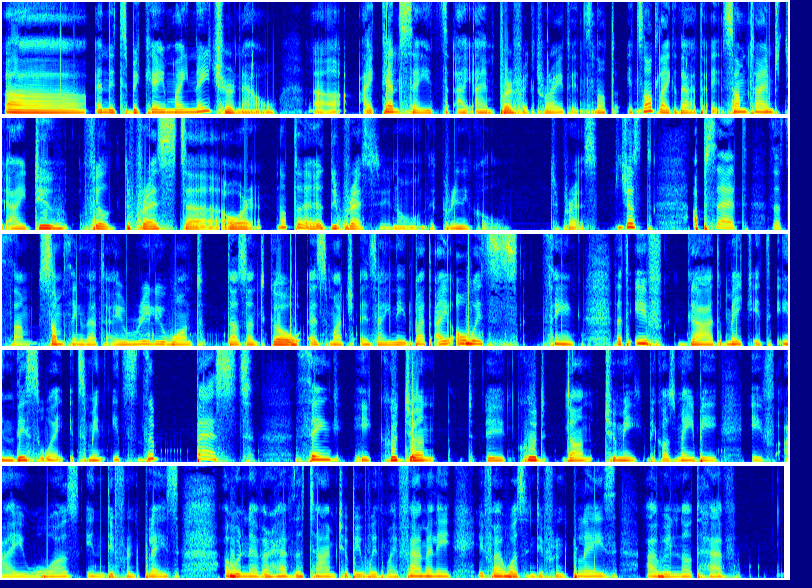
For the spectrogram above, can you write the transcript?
uh, and it became my nature now. Uh, I can't say it's I I'm perfect right? It's not it's not like that. Sometimes I do feel depressed uh, or not uh, depressed you know the clinical depressed. Just upset that some something that I really want doesn't go as much as I need. But I always think that if God make it in this way it mean it's the best thing he could done he could done to me. Because maybe if I was in different place I would never have the time to be with my family. If I was in different place I will not have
